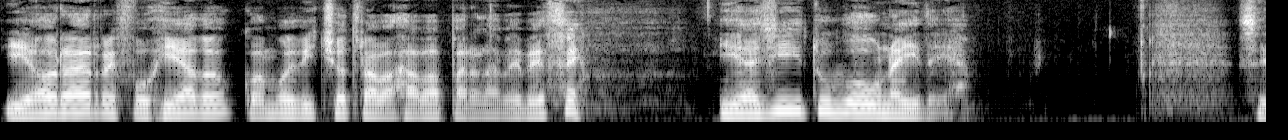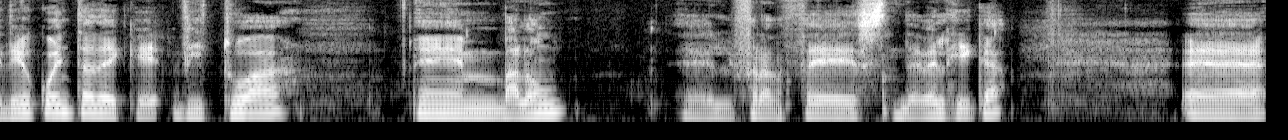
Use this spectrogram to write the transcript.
y ahora refugiado, como he dicho, trabajaba para la BBC. Y allí tuvo una idea se dio cuenta de que Victoire en balón, el francés de Bélgica, eh,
